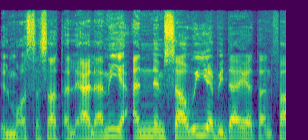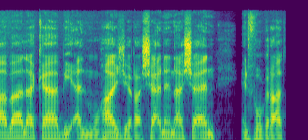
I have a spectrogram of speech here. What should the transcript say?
للمؤسسات الإعلامية النمساوية بداية فبالك بالمهاجرة شأننا شأن إنفوغرات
